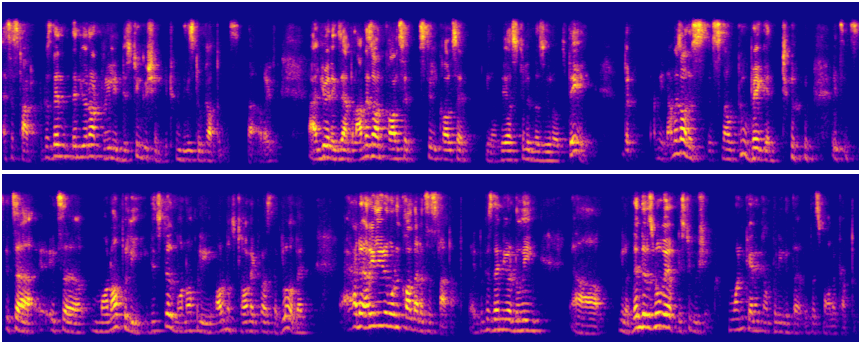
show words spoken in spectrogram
as a startup because then, then you're not really distinguishing between these two companies, uh, right? I'll give an example. Amazon calls it, still calls it, you know, they are still in the zeroth day. But I mean, Amazon is, is now too big and too, it's, it's, it's a, it's a monopoly, digital monopoly almost all across the globe. And I, I really don't want to call that as a startup, right? Because then you're doing, uh, you know, then there is no way of distribution. One kind of company with a, with a smaller company.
